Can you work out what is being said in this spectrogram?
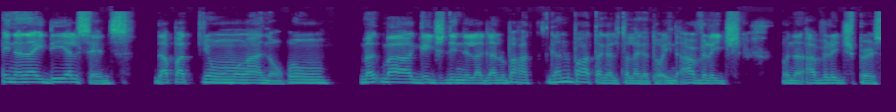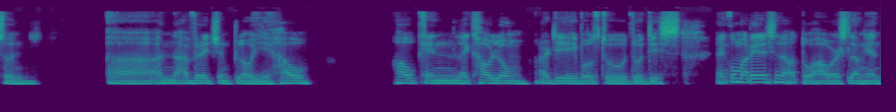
in an ideal sense, dapat yung mga ano, kung mag- ma-gauge din nila gano'n kat- gano'n ba katagal talaga to in average, on an average person, uh, an average employee, how how can like how long are they able to do this? And kung ma-realize nila oh, two hours lang yan.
